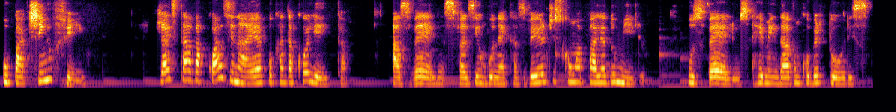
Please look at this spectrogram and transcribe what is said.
O Patinho Feio já estava quase na época da colheita. As velhas faziam bonecas verdes com a palha do milho. Os velhos remendavam cobertores.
